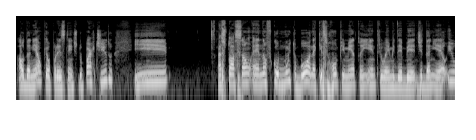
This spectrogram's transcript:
ao Daniel, que é o presidente do partido, e a situação é, não ficou muito boa, né, que esse rompimento aí entre o MDB de Daniel e o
